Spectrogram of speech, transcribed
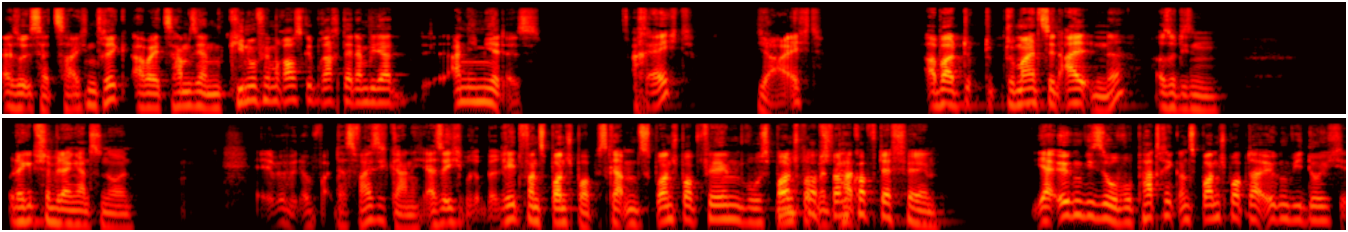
also ist ja Zeichentrick, aber jetzt haben sie einen Kinofilm rausgebracht, der dann wieder animiert ist. Ach, echt? Ja, echt? Aber du, du meinst den alten, ne? Also diesen. Oder gibt es schon wieder einen ganz neuen? Äh, Das weiß ich gar nicht. Also ich rede von SpongeBob. Es gab einen SpongeBob-Film, wo SpongeBob, SpongeBob mit Schwammkopf, der Film. ja irgendwie so, wo Patrick und SpongeBob da irgendwie durch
